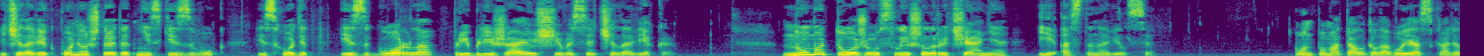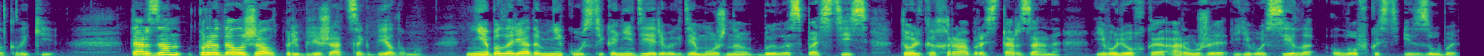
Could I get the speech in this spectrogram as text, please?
и человек понял, что этот низкий звук исходит из горла приближающегося человека. Нума тоже услышал рычание и остановился. Он помотал головой и оскалил клыки. Тарзан продолжал приближаться к белому. Не было рядом ни кустика, ни дерева, где можно было спастись, только храбрость Тарзана, его легкое оружие, его сила, ловкость и зубы.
